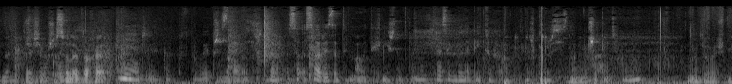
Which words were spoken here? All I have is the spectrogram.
Dobra, to ja się przesunę trochę. Nie, czekaj, tylko spróbuję przestawiać. Dobra, so, sorry za te małe techniczne. No, teraz jakby lepiej trochę. Szkoda, że się znowu przypiąć. No to weźmy.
